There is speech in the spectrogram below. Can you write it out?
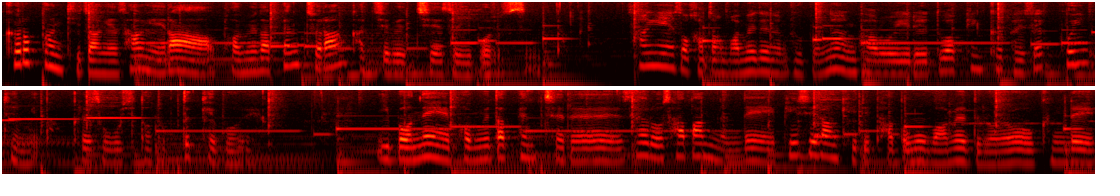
크롭한 기장의 상의라 버뮤다 팬츠랑 같이 매치해서 입어줬습니다. 상의에서 가장 마음에 드는 부분은 바로 이 레드와 핑크 배색 포인트입니다. 그래서 옷이 더 독특해 보여요. 이번에 버뮤다 팬츠를 새로 사봤는데 핏이랑 길이 다 너무 마음에 들어요. 근데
